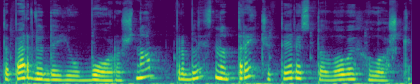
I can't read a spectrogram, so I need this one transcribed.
тепер додаю борошна приблизно 3-4 столових ложки.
